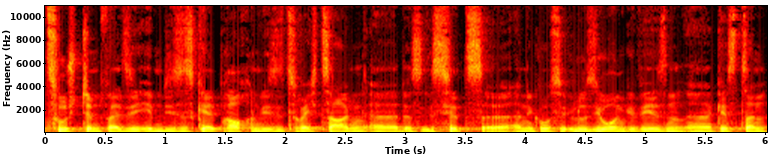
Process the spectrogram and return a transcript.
zustimmt, weil sie sie eben dieses Geld brauchen, wie Sie zu Recht sagen. Äh, das ist jetzt äh, eine große Illusion gewesen. Äh, gestern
